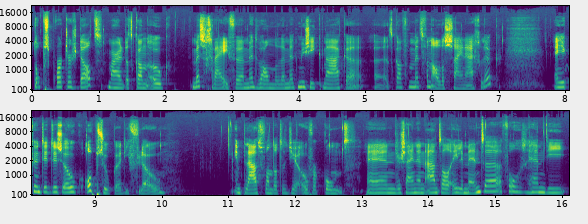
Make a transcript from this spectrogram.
topsporters dat, maar dat kan ook met schrijven, met wandelen, met muziek maken. het kan met van alles zijn eigenlijk. En je kunt dit dus ook opzoeken, die flow. In plaats van dat het je overkomt. En er zijn een aantal elementen volgens hem die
